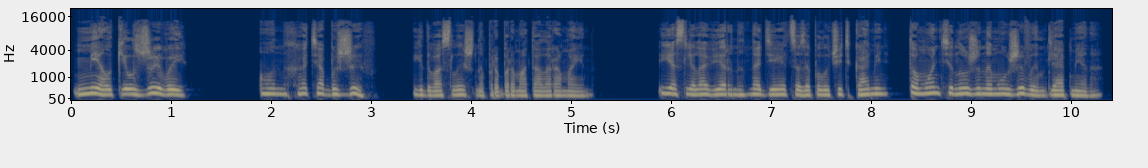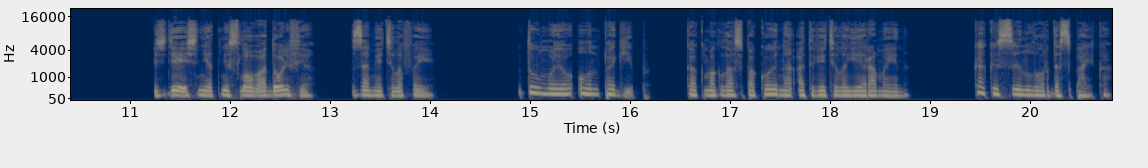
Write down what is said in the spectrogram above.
Мелкий, лживый!» «Он хотя бы жив», — едва слышно пробормотала Ромейн. «Если Лаверн надеется заполучить камень, то Монти нужен ему живым для обмена». «Здесь нет ни слова о Дольфе», — заметила Фэй. «Думаю, он погиб», — как могла спокойно ответила ей Ромейн. «Как и сын лорда Спайка».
